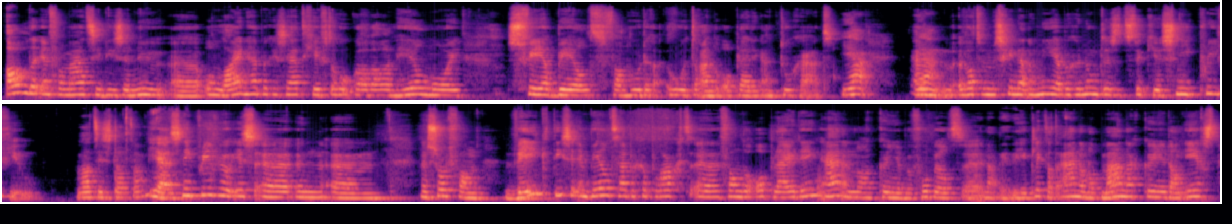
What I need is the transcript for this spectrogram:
al de informatie die ze nu eh, online hebben gezet, geeft toch ook wel, wel een heel mooi sfeerbeeld van hoe, er, hoe het er aan de opleiding aan toe gaat. Ja, En wat we misschien net nog niet hebben genoemd, is het stukje sneak preview. Wat is dat dan? Ja, sneak preview is eh, een, ehm, een soort van week die ze in beeld hebben gebracht eh, van de opleiding. Hè? En dan kun je bijvoorbeeld, eh, nou, je klikt dat aan en op maandag kun je dan eerst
